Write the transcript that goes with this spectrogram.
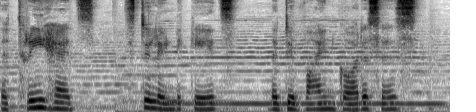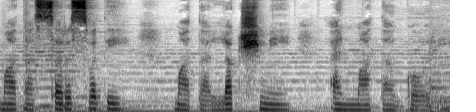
The three heads still indicates the divine goddesses Mata Saraswati, Mata Lakshmi, and Mata Gauri.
